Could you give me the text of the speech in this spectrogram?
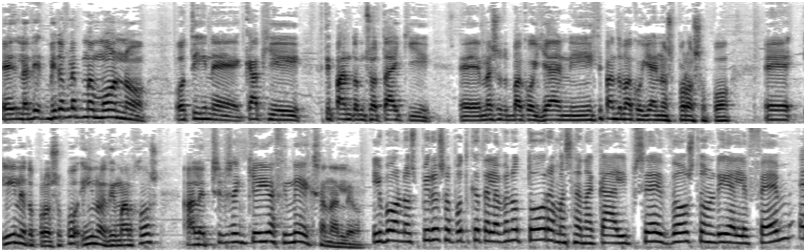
Ε, δηλαδή, μην το βλέπουμε μόνο ότι είναι κάποιοι χτυπάνε το μυτσοτάκι ε, μέσω του Μπακογιάννη ή χτυπάνε τον Μπακογιάννη ως πρόσωπο. Ε, είναι το πρόσωπο, είναι ο δήμαρχος, αλλά ψήφισαν και οι Αθηναίοι, ξαναλέω. Λοιπόν, ο Σπύρος από ό,τι καταλαβαίνω τώρα μας ανακάλυψε εδώ στον Real FM. Ε,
